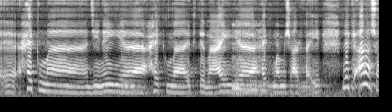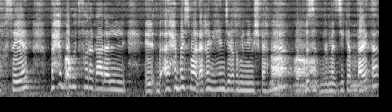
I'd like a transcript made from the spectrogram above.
آه، حكمة دينية حكمة اجتماعية حكمة مش عارفة إيه. لكن أنا شخصيا بحب قوي أتفرج على ال... بحب أسمع الأغاني الهندي رغم إني مش فاهماها آه، آه، بتبسط آه. بالمزيكا بتاعتها.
